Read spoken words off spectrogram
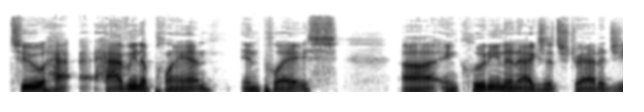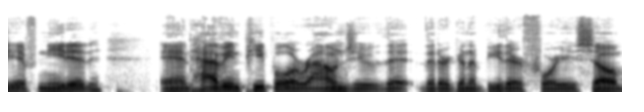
two ha- having a plan in place uh, including an exit strategy if needed, and having people around you that that are going to be there for you. So,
